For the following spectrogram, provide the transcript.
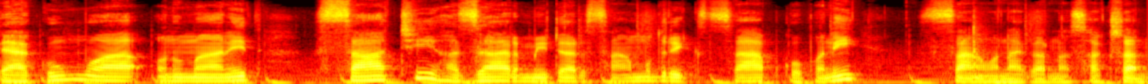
भ्याकुम वा अनुमानित साठी हजार मिटर सामुद्रिक चापको पनि सामना गर्न सक्छन्।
